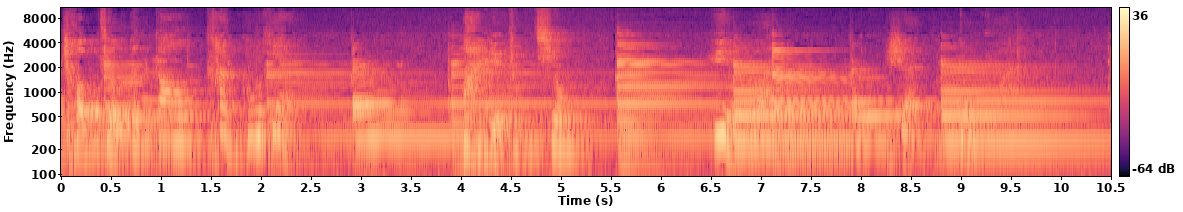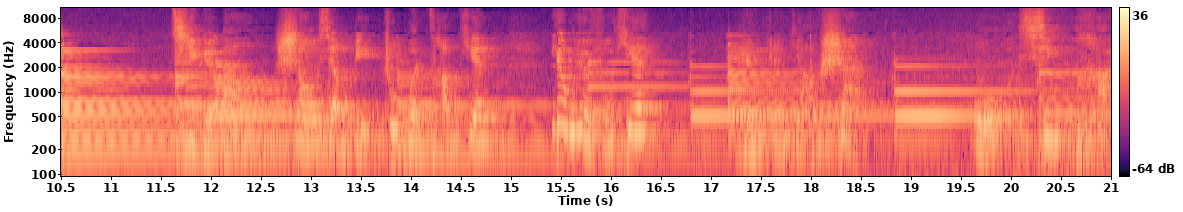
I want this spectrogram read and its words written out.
重九登高看孤雁，八月中秋月圆人不圆。七月半烧香秉烛问苍天，六月伏天。人人摇扇，我心寒。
